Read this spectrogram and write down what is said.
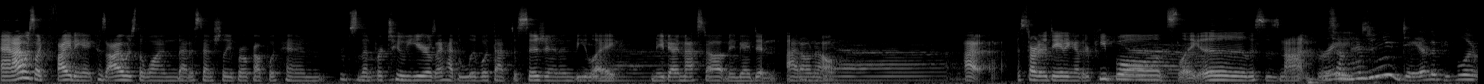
And I was like fighting it because I was the one that essentially broke up with him. So then for two years, I had to live with that decision and be like, Mm-hmm. Yeah. maybe I messed up, maybe I didn't. I don't know. Yeah. I started dating other people. It's like, ugh, this is not great. Sometimes when you date other people, it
